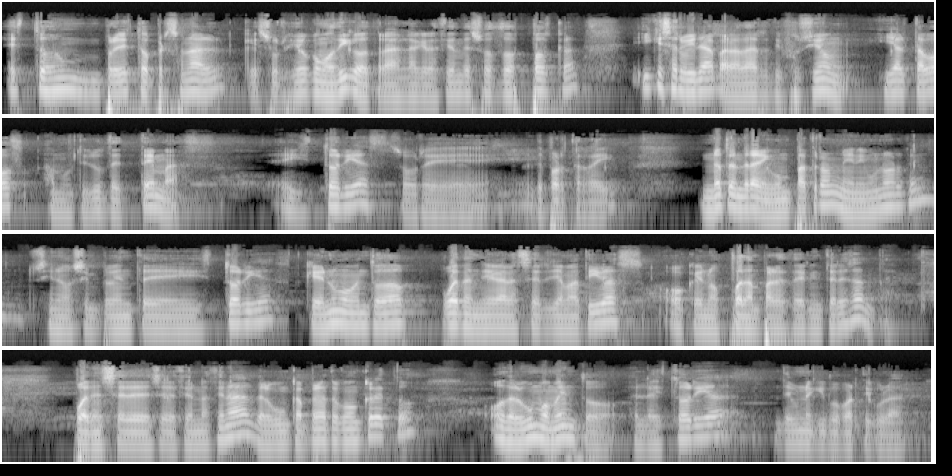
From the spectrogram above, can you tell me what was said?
Esto es un proyecto personal que surgió, como digo, tras la creación de esos dos podcasts y que servirá para dar difusión y altavoz a multitud de temas e historias sobre el deporte rey. No tendrá ningún patrón ni ningún orden, sino simplemente historias que en un momento dado puedan llegar a ser llamativas o que nos puedan parecer interesantes. Pueden ser de selección nacional, de algún campeonato concreto o de algún momento en la historia de un equipo particular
